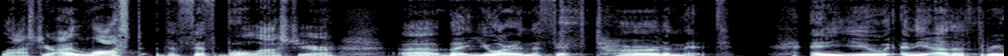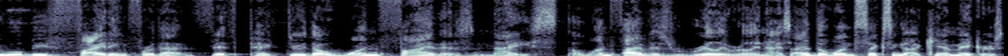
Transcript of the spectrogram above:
last year. I lost the fifth bowl last year, uh, but you are in the fifth tournament and you and the other three will be fighting for that fifth pick. Dude, the one five is nice. The one five is really, really nice. I had the one six and got Cam Akers.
